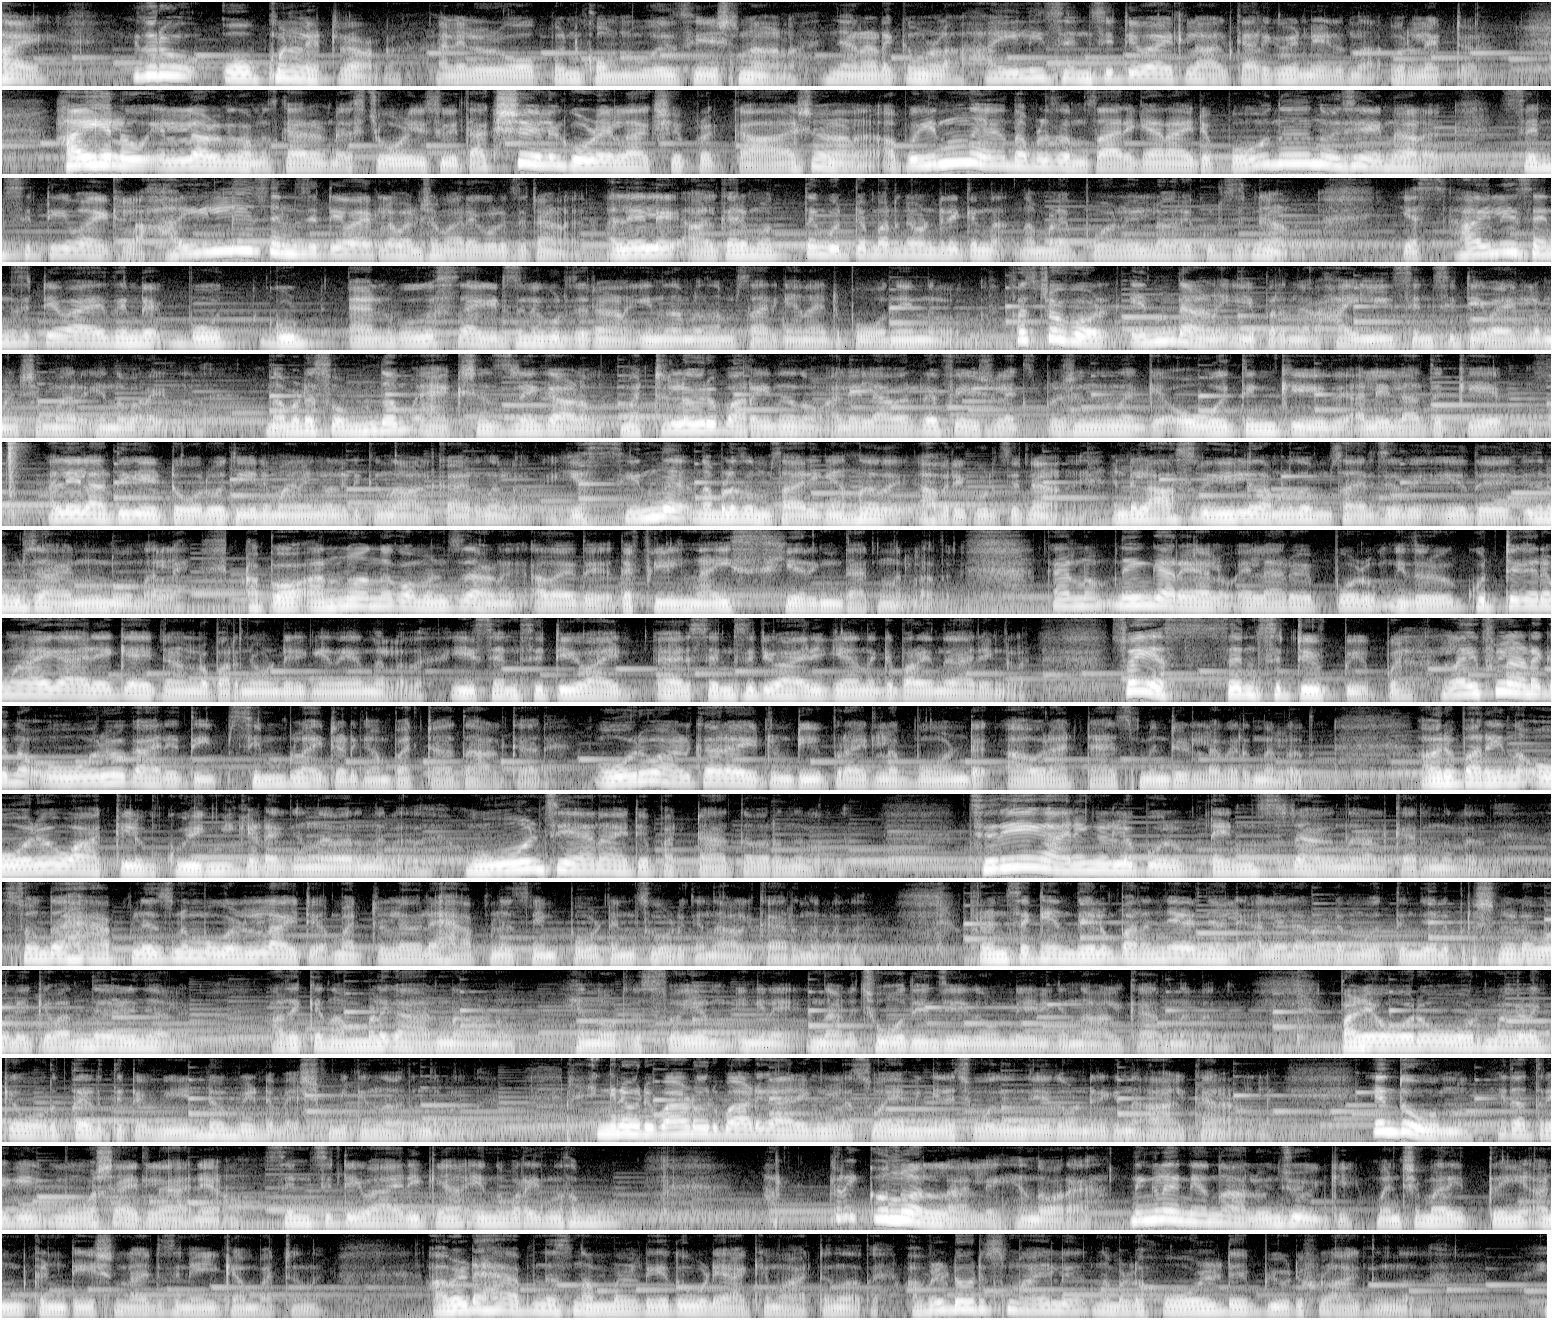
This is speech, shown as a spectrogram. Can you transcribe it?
Hi ഇതൊരു open ലെറ്ററാണ് അല്ലെങ്കിൽ ഒരു ഓപ്പൺ കോൺവേഴ്സേഷനാണ് ഞാനടക്കമുള്ള ഹൈലി സെൻസിറ്റീവ് ആയിട്ടുള്ള ആൾക്കാർക്ക് വേണ്ടിയിരുന്ന ഒരു ലെറ്റർ ഹായ് ഹലോ എല്ലാവർക്കും നമസ്കാരമുണ്ട്. സ്റ്റോറീസ് വിത്ത് അക്ഷയിലും കൂടെയുള്ള അക്ഷയ് പ്രകാശമാണ് അപ്പോൾ ഇന്ന് നമ്മൾ സംസാരിക്കാനായിട്ട് പോകുന്നതെന്ന് വെച്ച് കഴിഞ്ഞാൽ സെൻസിറ്റീവ് ആയിട്ടുള്ള ഹൈലി സെൻസിറ്റീവ് ആയിട്ടുള്ള മനുഷ്യന്മാരെ കുറിച്ചിട്ടാണ്. അല്ലെങ്കിൽ ആൾക്കാർ മൊത്തം കുറ്റം പറഞ്ഞുകൊണ്ടിരിക്കുന്ന നമ്മളെ പോലെയുള്ളവരെ കുറിച്ചിട്ടാണ്. യെസ് ഹൈലി സെൻസിറ്റീവ് ആയതിന്റെ ബോത്ത് ഗുഡ് ആൻഡ് വേഴ്സ് സൈഡ്സിനെ കുറിച്ചിട്ടാണ് ഇന്ന് നമ്മൾ സംസാരിക്കാനായിട്ട് പോകുന്നതെന്നുള്ളത്. ഫസ്റ്റ് ഓഫ് ഓൾ എന്താണ് ഈ പറഞ്ഞ ഹൈലി സെൻസിറ്റീവ് ആയിട്ടുള്ള മനുഷ്യന്മാർ എന്ന് പറയുന്നത്? നമ്മുടെ സ്വന്തം ആക്ഷൻസിനേക്കാളും മറ്റുള്ളവർ പറയുന്നതോ അല്ലെങ്കിൽ അവരുടെ ഫേഷ്യൽ എക്സ്പ്രഷനിൽ നിന്നൊക്കെ ഓവർ തിങ്ക് ചെയ്ത് അല്ലെങ്കിൽ അതൊക്കെ അല്ലെങ്കിൽ അത് കേട്ട് ഓരോ തീരുമാനങ്ങൾ എടുക്കുന്ന ആൾക്കാർ എന്നുള്ളത് യെസ് ഇന്ന് നമ്മൾ സംസാരിക്കുന്നത് അവരെ കുറിച്ചിട്ടാണ്. എന്റെ ലാസ്റ്റ് റീലിൽ നമ്മൾ സംസാരിച്ചത് ഇത് ഇതിനെക്കുറിച്ചായിരുന്നു തോന്നുന്നല്ലേ അപ്പോൾ അന്ന് വന്ന കൊമൻസ് ആണ് അതായത് the feel nice hearing that എന്നുള്ളത്. കാരണം നിങ്ങൾക്ക് അറിയാലോ എല്ലാവരും എപ്പോഴും ഇതൊരു കുറ്റകരമായ കാര്യമൊക്കെ ആയിട്ടാണല്ലോ പറഞ്ഞുകൊണ്ടിരിക്കുന്നത് എന്നുള്ളത്. ഈ സെൻസിറ്റീവ് ആയി സെൻസിറ്റീവ് ആയിരിക്കുക എന്നൊക്കെ പറയുന്ന കാര്യങ്ങൾ സോ യെസ് സെൻസിറ്റീവ് പീപ്പിൾ ലൈഫിൽ നടക്കുന്ന ഓരോ കാര്യത്തെയും സിമ്പിളായിട്ട് എടുക്കാൻ പറ്റാത്ത ആൾക്കാർ ഓരോ ആൾക്കാരായിട്ടും ഡീപ്പറായിട്ടുള്ള ബോണ്ട് ആ ഒരു അറ്റാച്ച്മെന്റ് ഉള്ളവർ എന്നുള്ളത്. അവർ പറയുന്ന ഓരോ വാക്കിലും കുരുങ്ങിക്കിടക്കുന്നവർ എന്നുള്ളത്. മൂവ് ഓൺ ചെയ്യാനായിട്ട് പറ്റാത്തവർ എന്നുള്ളത്. ചെറിയ കാര്യങ്ങളിൽ പോലും ടെൻസ്ഡ് ആകുന്ന ആൾക്കാർ എന്നുള്ളത്. സ്വന്തം ഹാപ്പിനെസ്സിന് മുകളിലായിട്ട് മറ്റുള്ളവരുടെ ഹാപ്പിനെസ്സിന് ഇമ്പോർട്ടൻസ് കൊടുക്കുന്ന ആൾക്കാർ എന്നുള്ളത്. ഫ്രണ്ട്സൊക്കെ എന്തെങ്കിലും പറഞ്ഞു കഴിഞ്ഞാൽ അല്ലെങ്കിൽ അവരുടെ മുഖത്ത് എന്തെങ്കിലും പ്രശ്നങ്ങളുടെ പോലെയൊക്കെ വന്നു കഴിഞ്ഞാൽ അതൊക്കെ നമ്മൾ കാരണമാണോ എന്നോർത്ത് സ്വയം ഇങ്ങനെ എന്താണ് ചോദ്യം ചെയ്തുകൊണ്ടേയിരിക്കുന്ന ആൾക്കാർ എന്നുള്ളത്. പഴയ ഓരോ ഓർമ്മകളൊക്കെ ഓർത്തെടുത്തിട്ട് വീണ്ടും വീണ്ടും വിഷമിക്കുന്നവർ എന്നുള്ളത് ഇങ്ങനെ ഒരുപാട് ഒരുപാട് കാര്യങ്ങൾ സ്വയം ഇങ്ങനെ ചോദ്യം ചെയ്തുകൊണ്ടിരിക്കുന്ന ആൾക്കാരാണല്ലേ. എന്ത് തോന്നുന്നു? ഇത് അത്രയ്ക്ക് മോശമായിട്ടുള്ള കാര്യമാണോ? സെൻസിറ്റീവ് ആയിരിക്കുക എന്ന് പറയുന്ന സംഭവം? അത്രയ്ക്കൊന്നും അല്ല അല്ലേ? എന്താ പറയുക നിങ്ങൾ തന്നെ ഒന്ന് ആലോചിച്ച് നോക്കി മനുഷ്യന്മാരെ ഇത്രയും അൺകണ്ടീഷണലായിട്ട് സ്നേഹിക്കാൻ പറ്റുന്നത്. അവരുടെ ഹാപ്പിനെസ് നമ്മളുടേത് കൂടെ ആക്കി മാറ്റുന്നത്. അവരുടെ ഒരു സ്മൈൽ നമ്മുടെ ഹോൾ ഡേ ബ്യൂട്ടിഫുൾ ആക്കുന്നത്.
